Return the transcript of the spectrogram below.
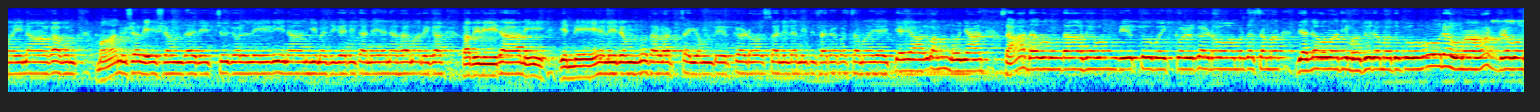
മൈനാകവും മാനുഷവേഷം ധരിച്ചു ചൊല്ലിടിനാൻ ഹിമചികരി തനയനഹമറിക കവിവീരാനി എന്മേലിരുന്നു തളർച്ചയും തീർക്കടോ സലില നിധി സർവസമയക്കയാൽ വന്നു ഞാൻ. സാധവും ദാഹവും തീർത്തു പൊയ്ക്കൊൾകടോ അമൃതസമ ജലവും അതിമധുരമതുപൂരവും ആർദ്രവും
